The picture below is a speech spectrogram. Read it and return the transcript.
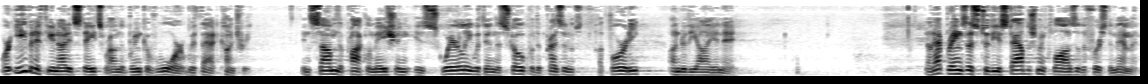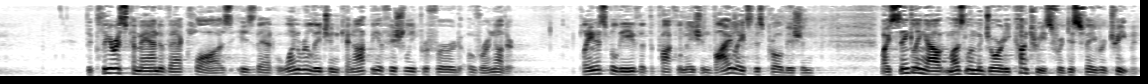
or even if the United States were on the brink of war with that country. In sum, the proclamation is squarely within the scope of the President's authority under the INA. Now that brings us to the Establishment Clause of the First Amendment. The clearest command of that clause is that one religion cannot be officially preferred over another. Plaintiffs believe that the proclamation violates this prohibition by singling out Muslim majority countries for disfavored treatment.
